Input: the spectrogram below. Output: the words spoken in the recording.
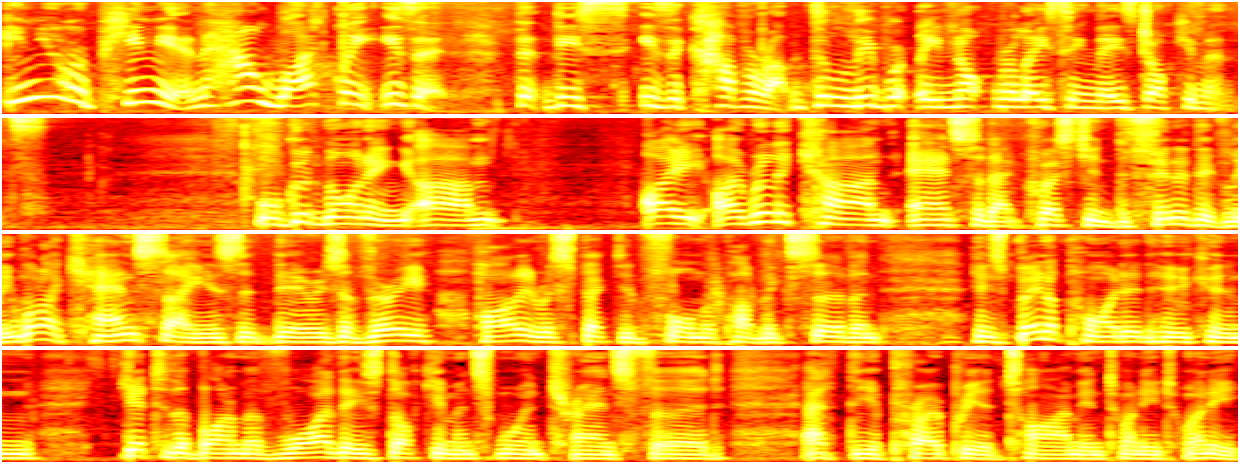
In your opinion, how likely is it that this is a cover up, deliberately not releasing these documents? Well, good morning. Um, I, I, really can't answer that question definitively. What I can say is that there is a very highly respected former public servant who's been appointed who can get to the bottom of why these documents weren't transferred at the appropriate time in 2020.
